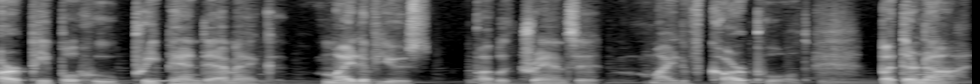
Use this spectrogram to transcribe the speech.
are people who pre pandemic might have used public transit, might have carpooled, but they're not.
